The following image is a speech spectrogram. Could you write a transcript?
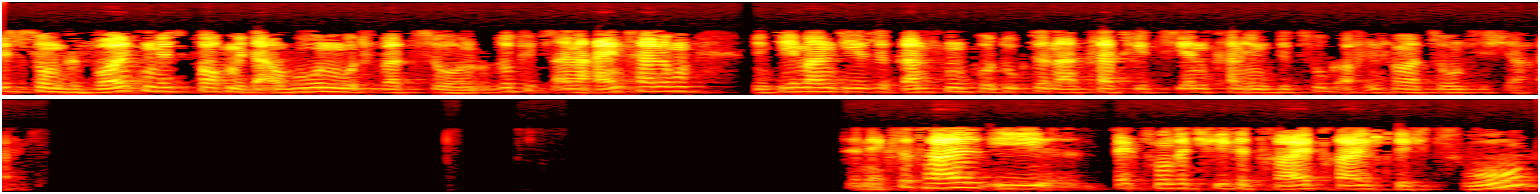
bis zum gewollten Missbrauch mit einer hohen Motivation. Und so gibt es eine Einteilung, in der man diese ganzen Produkte dann klassifizieren kann in Bezug auf Informationssicherheit. Der nächste Teil, die 62443-2,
